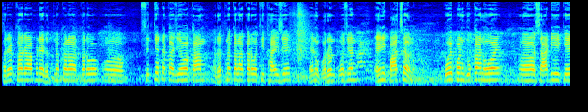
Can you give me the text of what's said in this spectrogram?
ખરેખર આપણે રત્ન કલાકારો સિત્તેર ટકા જેવા કામ રત્ન કલાકારોથી થાય છે, એનું ભરણ પોષણ. એની પાછળ કોઈ પણ દુકાન હોય સાડી કે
